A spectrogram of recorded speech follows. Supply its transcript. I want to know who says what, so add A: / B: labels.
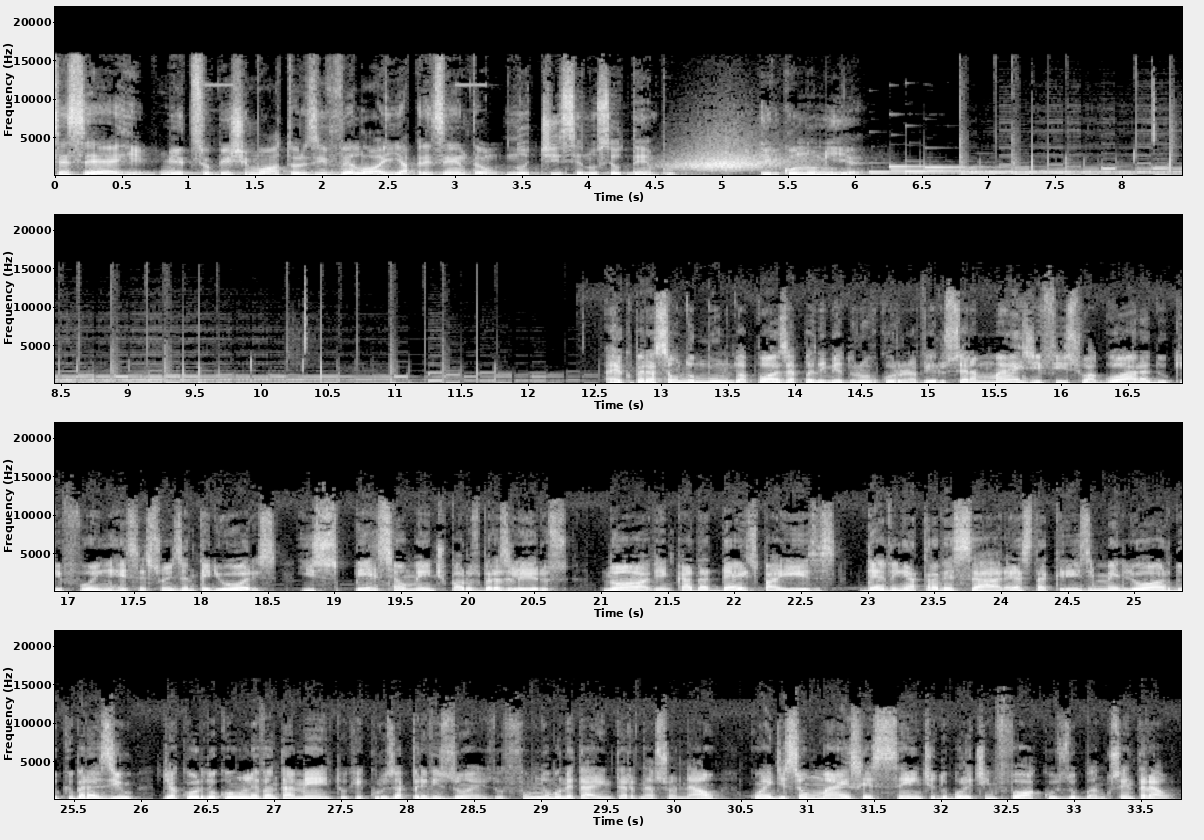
A: CCR, Mitsubishi Motors e Veloy apresentam
B: Notícia no seu tempo. Economia.
C: A recuperação do mundo após a pandemia do novo coronavírus será mais difícil agora do que foi em recessões anteriores, especialmente para os brasileiros. Nove em cada dez países devem atravessar esta crise melhor do que o Brasil, de acordo com um levantamento que cruza previsões do Fundo Monetário Internacional com a edição mais recente do Boletim Focus do Banco Central.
